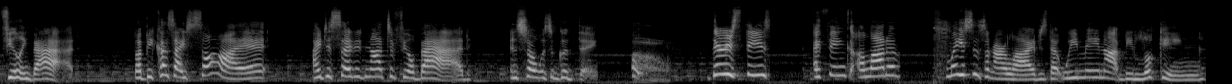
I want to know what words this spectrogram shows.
feeling bad. But because I saw it, I decided not to feel bad. And so it was a good thing. Wow. There's these, I think a lot of places in our lives that we may not be looking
